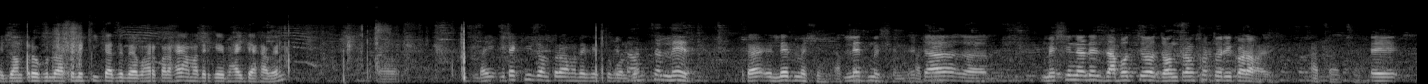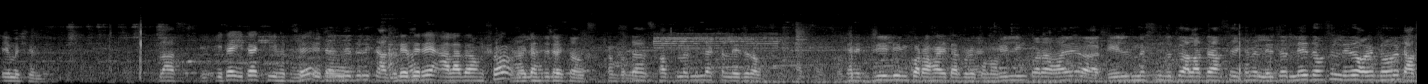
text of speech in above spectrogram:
এই যন্ত্রগুলো আসলে কি কাজে ব্যবহার করা হয়। আমাদেরকে ভাই দেখাবেন। ভাই এটা কি যন্ত্র আমাদেরকে একটু বলবেন? হচ্ছে লেদ এটা লেদ মেশিন লেদ মেশিন এটা মেশিনারির যাবতীয় যন্ত্রাংশ তৈরি করা হয়। আচ্ছা আচ্ছা। এই এই মেশিন প্লাস এটা এটা কি হচ্ছে? হ্যাঁ, এটা লেদারে কাজ লেদারে আলাদা অংশ এটা লেদের হচ্ছে একটা অংশ সম্পূর্ণ- এটা সবগুলো মিলে একটা লেদার অংশ। এখানে ড্রিলিং করা হয় তারপরে কোনো ড্রিলিং করা হয় ড্রিল মেশিন যদি আলাদা আছে এখানে লেদার লেদ হচ্ছে লেদার অনেক ধরনের কাজ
